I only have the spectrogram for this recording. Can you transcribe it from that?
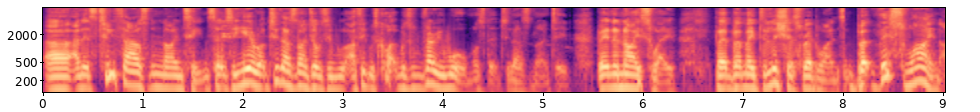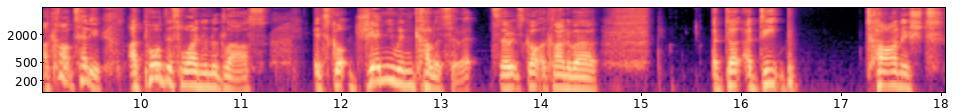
Uh, and it's 2019, so it's a year. up. 2019, obviously, I think was quite, it was very warm, wasn't it? 2019, but in a nice way, but but made delicious red wines. But this wine, I can't tell you. I poured this wine in a glass. It's got genuine colour to it, so it's got a kind of a a, a deep tarnished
